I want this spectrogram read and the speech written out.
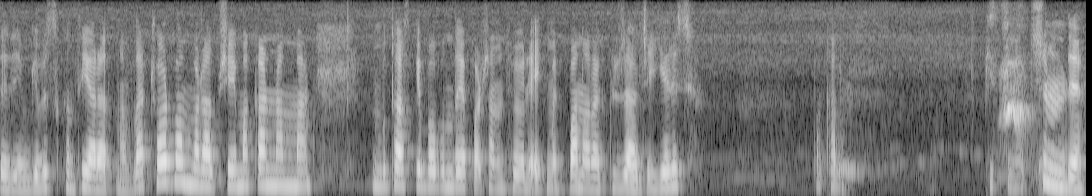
dediğim gibi sıkıntı yaratmadılar. Çorbam var az bir şey makarnam var. Bu tas kebabını da yaparsam şöyle ekmek banarak güzelce yeriz. Bakalım. Pişsin et. Şimdi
